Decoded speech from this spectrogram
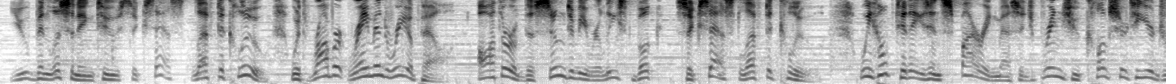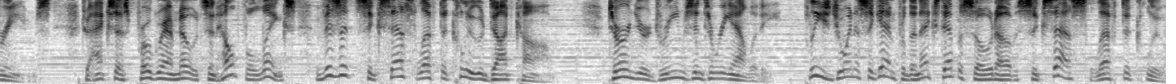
You've been listening to Success Left a Clue with Robert Raymond Riopel, author of the soon to be released book Success Left a Clue. We hope today's inspiring message brings you closer to your dreams. To access program notes and helpful links, visit successleftaclue.com. Turn your dreams into reality Please join us again for the next episode of Success Left a Clue.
